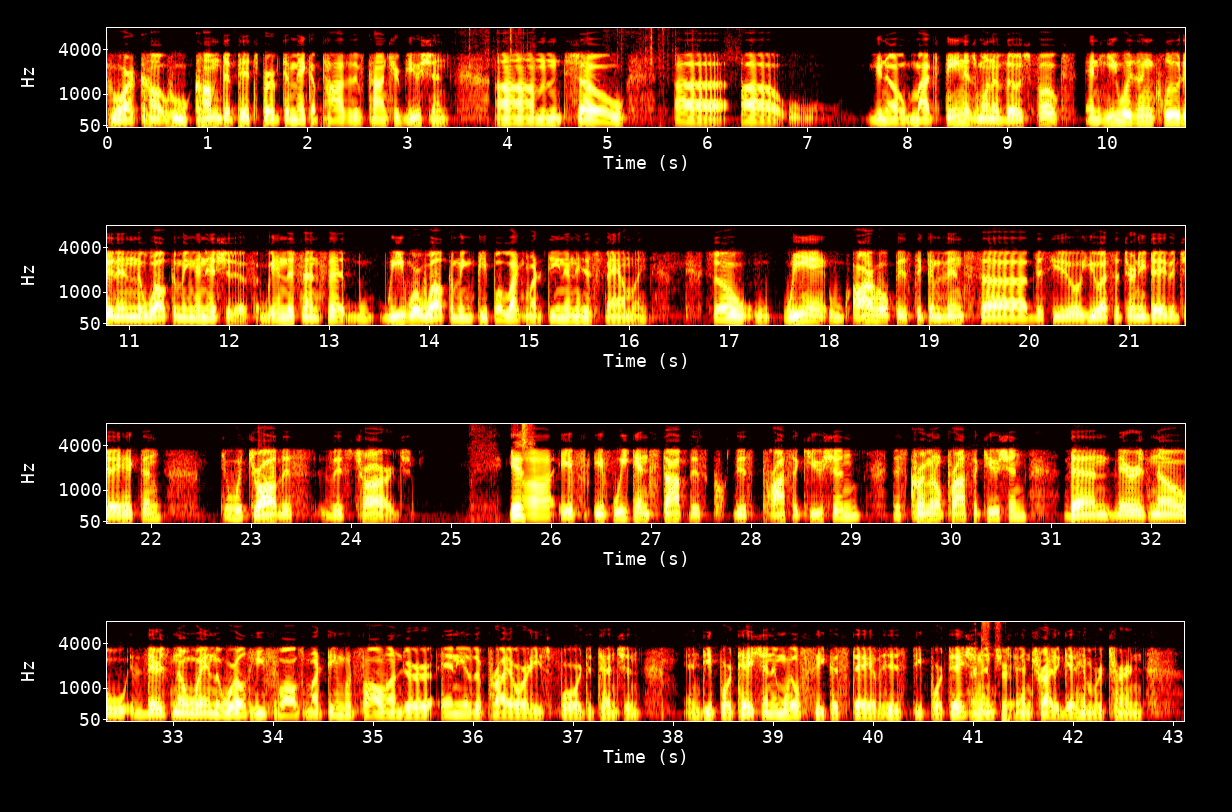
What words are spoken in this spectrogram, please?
who are co- who come to Pittsburgh to make a positive contribution. Um, so. Uh, uh, you know, Martin is one of those folks, and he was included in the welcoming initiative in the sense that we were welcoming people like Martin and his family. So we, our hope is to convince uh, this U, U.S. Attorney David J. Hickton to withdraw this this charge. Is uh, if if we can stop this this prosecution, this criminal prosecution, then there is no there's no way in the world he falls. Martin would fall under any of the priorities for detention and deportation, and we'll seek a stay of his deportation and and try to get him returned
